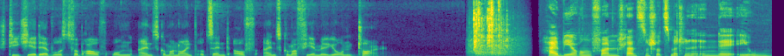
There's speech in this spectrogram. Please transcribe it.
stieg hier der Wurstverbrauch um 1,9 Prozent auf 1,4 Millionen Tonnen. Halbierung von Pflanzenschutzmitteln in der EU.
